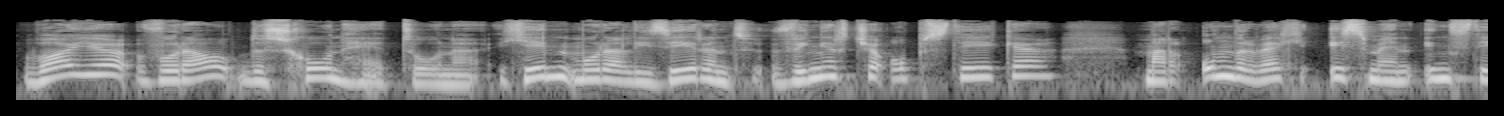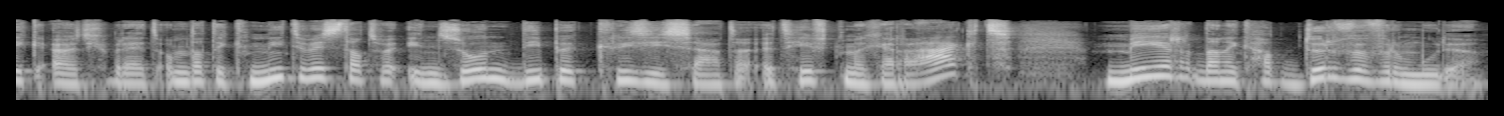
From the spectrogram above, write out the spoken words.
wou je vooral de schoonheid tonen. Geen moraliserend vingertje opsteken, maar onderweg is mijn insteek uitgebreid, omdat ik niet wist dat we in zo'n diepe crisis zaten. Het heeft me geraakt, meer dan ik had durven vermoeden.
